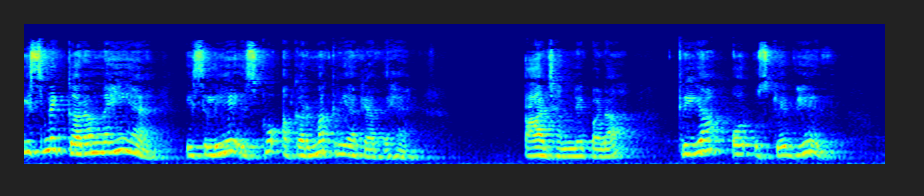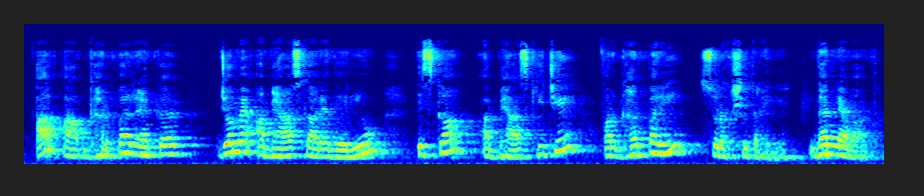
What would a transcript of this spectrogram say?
इसमें कर्म नहीं है, इसलिए इसको अकर्मक क्रिया कहते हैं। आज हमने पढ़ा क्रिया और उसके भेद। अब आप घर पर रहकर जो मैं अभ्यास कार्य दे रही हूँ, इसका अभ्यास कीजिए और घर पर ही सुरक्षित रहिए। धन्यवाद।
